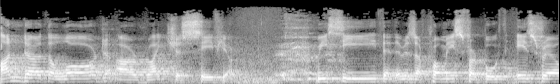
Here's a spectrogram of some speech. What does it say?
Under the Lord, our righteous Saviour, we see that there is a promise for both Israel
